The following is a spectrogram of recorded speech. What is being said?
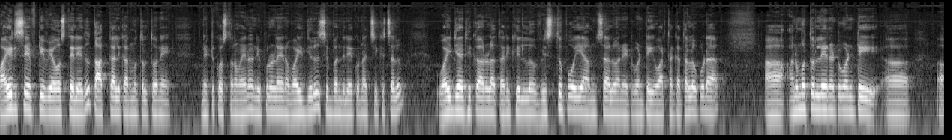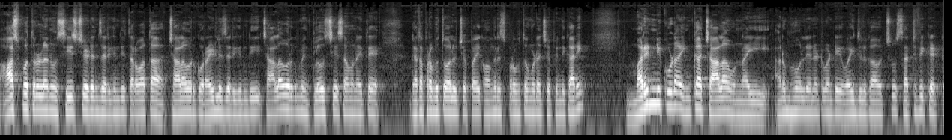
ఫైర్ సేఫ్టీ వ్యవస్థే లేదు. తాత్కాలిక అనుమతులతోనే నెట్టుకొస్తున్నమైన నిపుణులైన వైద్యులు సిబ్బంది లేకున్న చికిత్సలు వైద్యాధికారుల తనిఖీల్లో విస్తుపోయే అంశాలు అనేటువంటి వార్త గతంలో కూడా అనుమతులు లేనటువంటి ఆసుపత్రులను సీజ్ చేయడం జరిగింది. తర్వాత చాలా వరకు రైళ్ళు జరిగింది. చాలా వరకు మేము క్లోజ్ చేశామని అయితే గత ప్రభుత్వాలు చెప్పాయి. కాంగ్రెస్ ప్రభుత్వం కూడా చెప్పింది. కానీ మరిన్ని కూడా ఇంకా చాలా ఉన్నాయి. అనుభవం లేనటువంటి వైద్యులు కావచ్చు సర్టిఫికేట్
